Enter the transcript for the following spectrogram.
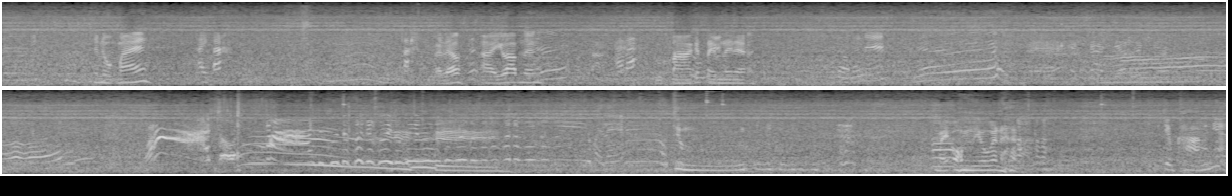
เลยสนุกไหมไอปปะไปแล้วอะอีกรอบนึงเอปะดูปลาก็เต็มเลยเนี่ยดอกแนะว้าจุ๊บปลาจุ๊บจุ๊บไปแล้วจุ๊บ อมนิ้วกันนะเจ็บขาไหมเนี่ย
